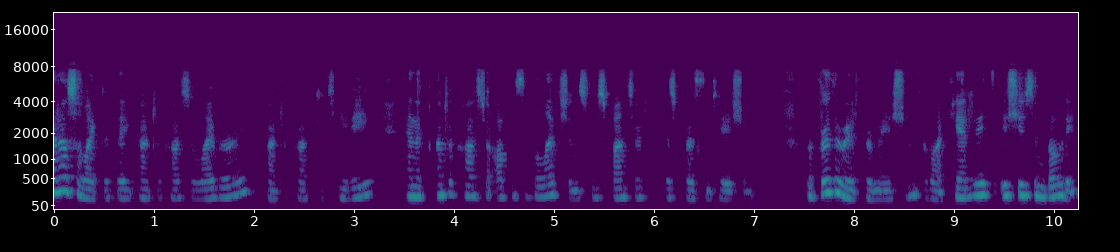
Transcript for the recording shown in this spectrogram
I'd also like to thank Contra Costa Library, Contra Costa TV, and the Contra Costa Office of Elections, who sponsored this presentation. For further information about candidates, issues, and voting,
